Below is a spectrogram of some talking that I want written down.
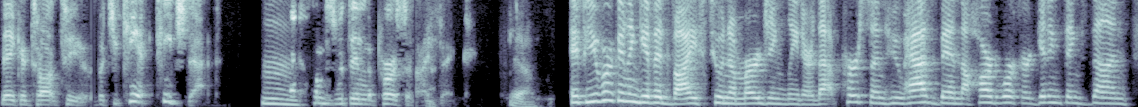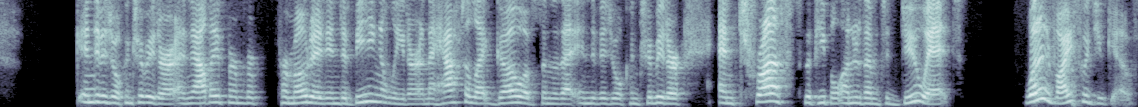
they can talk to you. But you can't teach that. Mm. That comes within the person, I think. Yeah. If you were going to give advice to an emerging leader, that person who has been the hard worker, getting things done, individual contributor, and now they've been promoted into being a leader and they have to let go of some of that individual contributor and trust the people under them to do it, what advice would you give?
